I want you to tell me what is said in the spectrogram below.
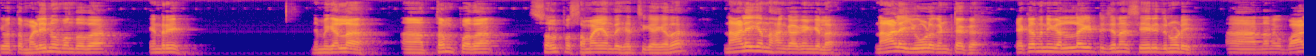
ಇವತ್ತು ಮಳೆನೂ ಬಂದದ. ಏನ್ರಿ? ನಿಮಗೆಲ್ಲ ತಂಪದ ಸ್ವಲ್ಪ ಸಮಯದಿಂದ ಹೆಚ್ಚಿಗೆ ಆಗ್ಯದ. ನಾಳೆಗೆ ಅಂದ ಹಂಗೆ ಆಗಂಗಿಲ್ಲ. ನಾಳೆ ಏಳು ಗಂಟೆಗೆ. ಯಾಕಂದ್ರೆ ನೀವೆಲ್ಲ ಇಟ್ಟು ಜನ ಸೇರಿದ್ದು ನೋಡಿ ನನಗೆ ಭಾಳ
